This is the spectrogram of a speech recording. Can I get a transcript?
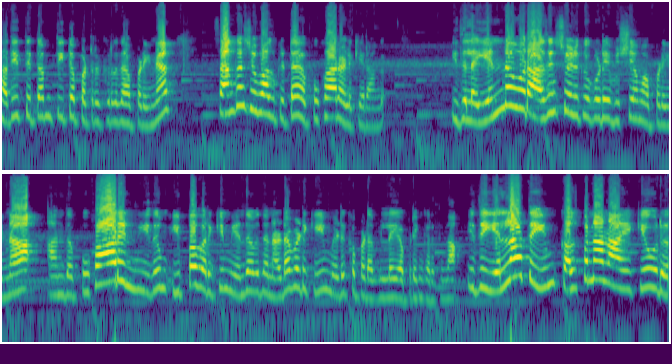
சதித்திட்டம் தீட்டப்பட்டிருக்கிறது அப்படின்னு சங்கர் ஜிவால் கிட்ட புகார் அளிக்கிறாங்க. இதுல என்ன ஒரு அதிர்ச்சி அளிக்கக்கூடிய விஷயம் அப்படின்னா அந்த புகாரின் மீதும் இப்ப வரைக்கும் எந்தவித நடவடிக்கையும் எடுக்கப்படவில்லை அப்படிங்கிறது தான். இது எல்லாத்தையும் கல்பனா நாயக்கே ஒரு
